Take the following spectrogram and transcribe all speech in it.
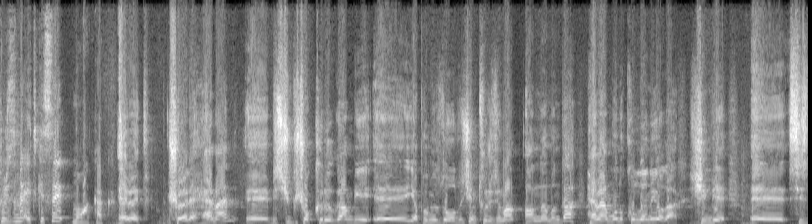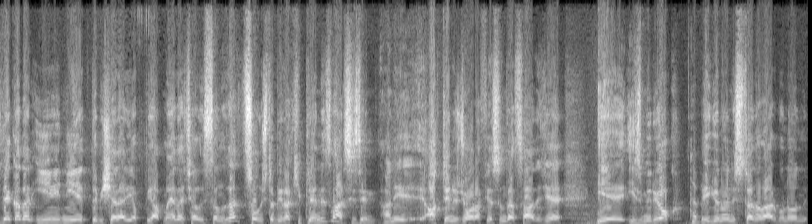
Turizme etkisi muhakkak. Evet. Şöyle hemen e, biz çünkü çok kırılgan bir e, yapımızda olduğu için turizm an- anlamında hemen bunu kullanıyorlar. Şimdi e, siz ne kadar iyi niyetle bir şeyler yap, yapmaya da çalışsanız da sonuçta bir rakipleriniz var sizin. Hani Akdeniz coğrafyasında sadece e, İzmir yok. Tabii. E, Yunanistan'ı var bunun,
